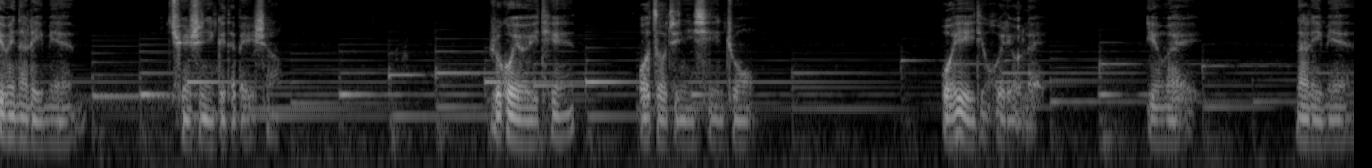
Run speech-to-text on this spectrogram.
因为那里面全是你给的悲伤。如果有一天我走进你心中，我也一定会流泪，因为那里面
